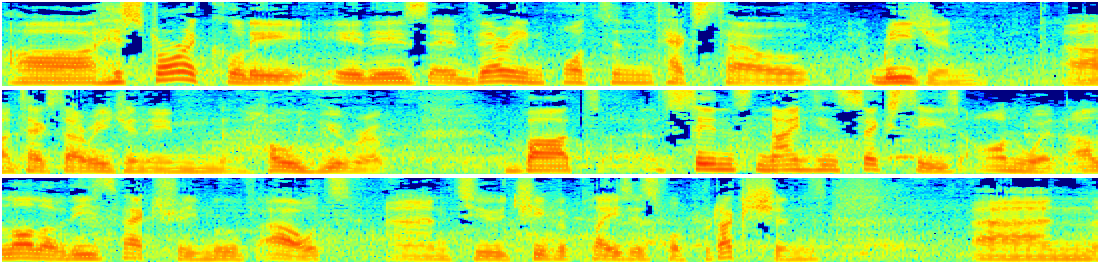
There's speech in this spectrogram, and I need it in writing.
Uh, historically, it is a very important textile region, uh, textile region in whole Europe. But since 1960s onward, a lot of these factories move out and to cheaper places for production. And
